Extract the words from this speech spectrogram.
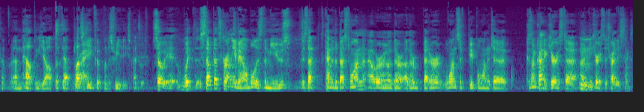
um, helping you out with that. Plus, the equipment is really expensive. So, uh, with the stuff that's currently available, is the Muse is that kind of the best one, or are there other better ones if people wanted to? Because I'm kind of curious to. I'd Hmm. be curious to try these things.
